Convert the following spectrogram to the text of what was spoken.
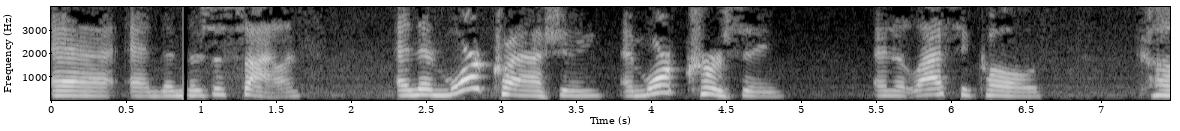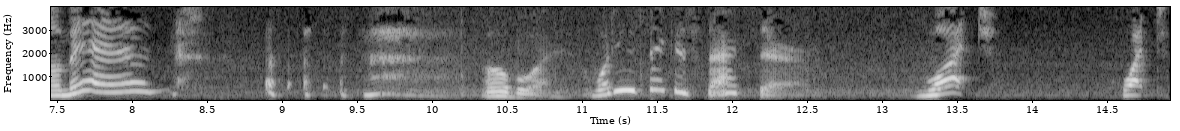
and, and then there's a silence, and then more crashing and more cursing, and at last he calls, "Come in." oh boy, what do you think is back there? What? What?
